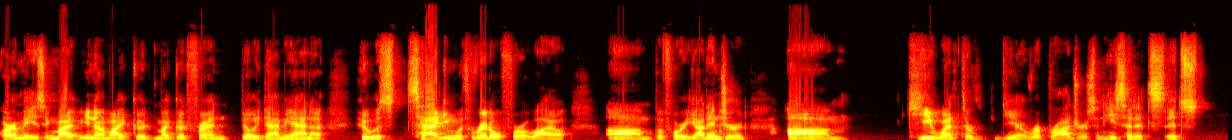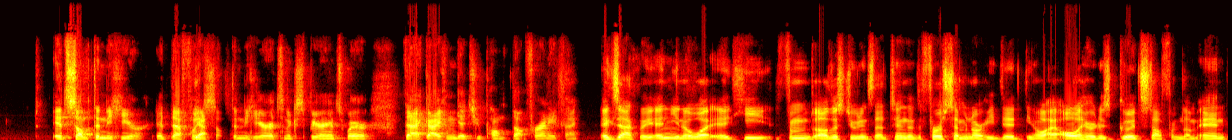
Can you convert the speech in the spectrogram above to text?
are amazing. My you know my good my good friend Billy Damiana, who was tagging with Riddle for a while um, before he got injured. Um, he went to you know Rip Rogers and he said it's it's it's something to hear. It definitely Yeah. is something to hear. It's an experience where that guy can get you pumped up for anything. Exactly, and you know what? It, he from the other students that attended the first seminar he did, you know, I, all I heard is good stuff from them. And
